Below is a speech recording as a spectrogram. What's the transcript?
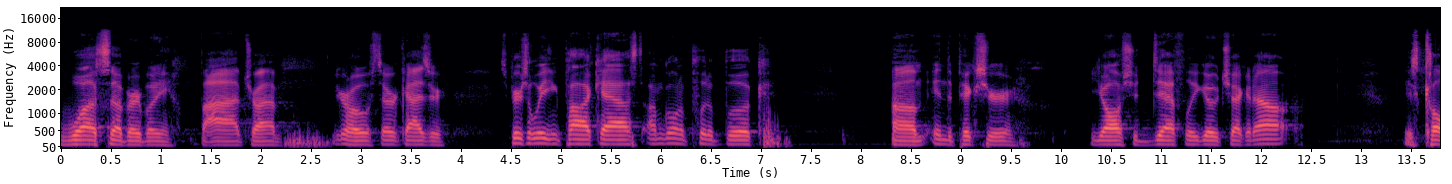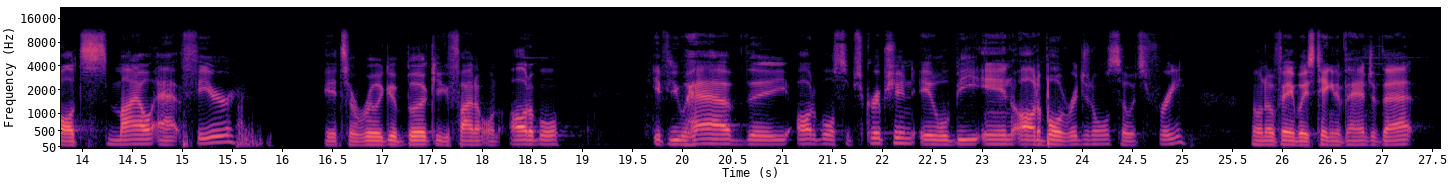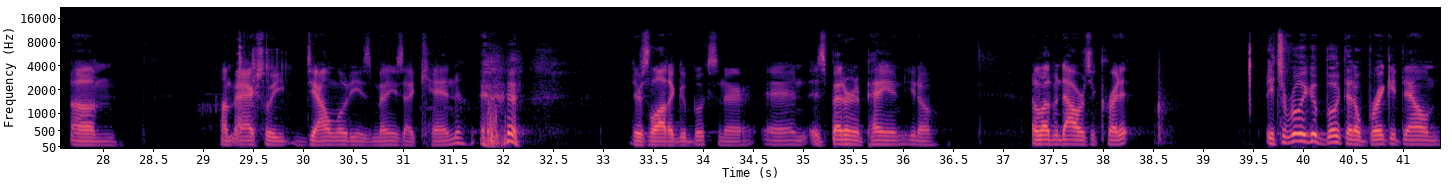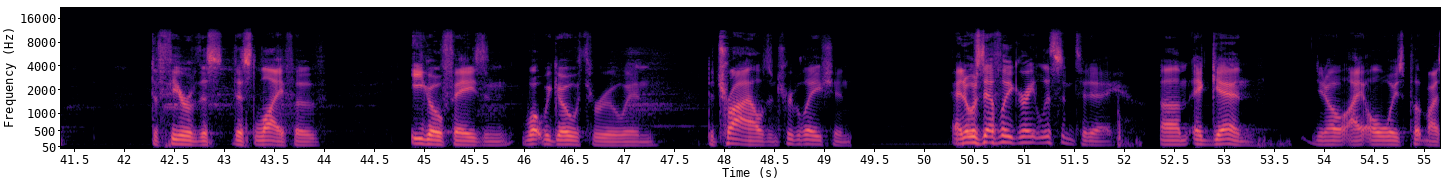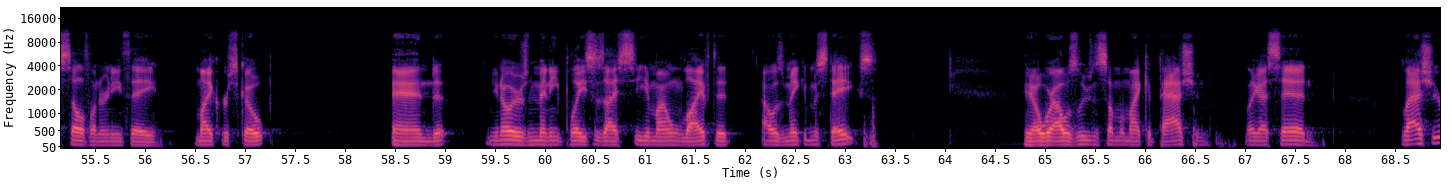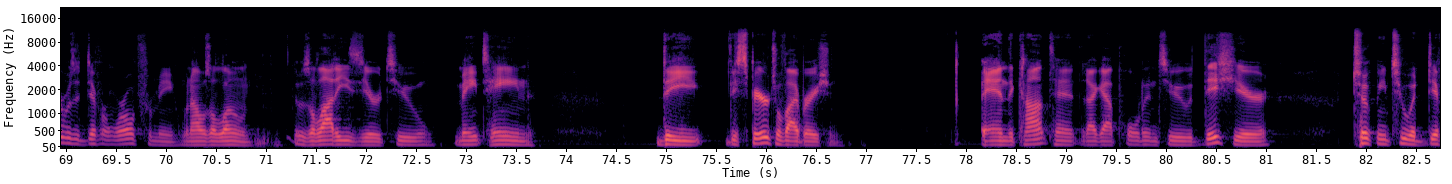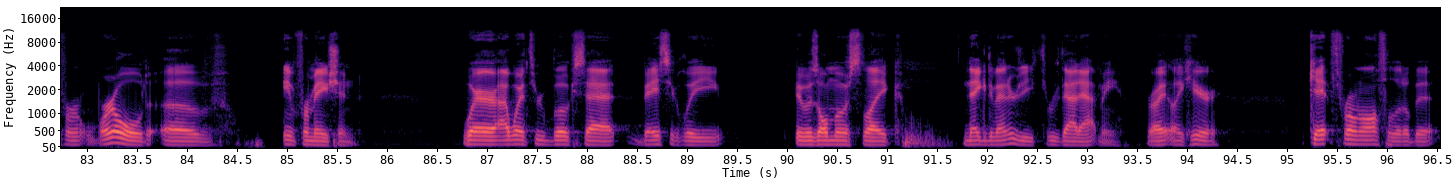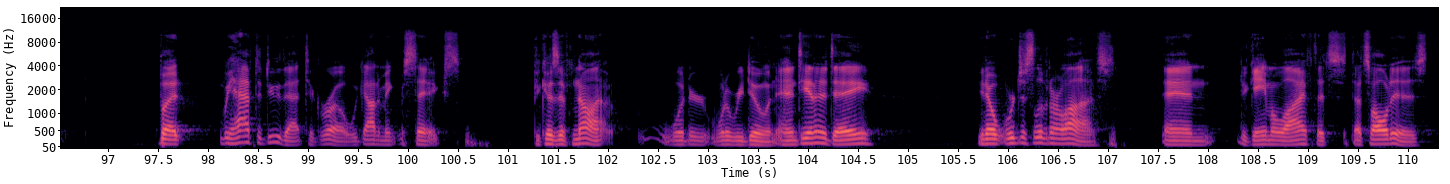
What's up, everybody? Vibe Tribe. Your host, Eric Kaiser, Spiritual Awakening Podcast. I'm going to put a book um, in the picture. Y'all should definitely go check it out. It's called Smile at Fear. It's a really good book. You can find it on Audible. If you have the Audible subscription, it will be in Audible Originals, so it's free. I don't know if anybody's taking advantage of that. Um, I'm actually downloading as many as I can. There's a lot of good books in there, and it's better than paying, you know, eleven dollars a credit. It's a really good book that'll break it down, the fear of this this life of ego phase and what we go through and the trials and tribulation. And it was definitely a great listen today. Um, again, you know, I always put myself underneath a microscope and you know, there's many places I see in my own life that I was making mistakes. You know, where I was losing some of my compassion. Like I said, last year was a different world for me when I was alone. It was a lot easier to maintain the the spiritual vibration and the content that I got pulled into this year took me to a different world of information where I went through books that basically it was almost like negative energy threw that at me, right? Like here, get thrown off a little bit. But we have to do that to grow. We got to make mistakes. Because if not, what are what are we doing? And at the end of the day, you know, we're just living our lives. And the game of life, that's that's all it is.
